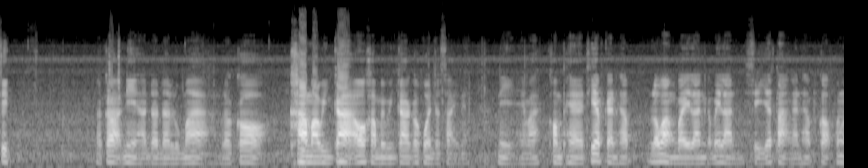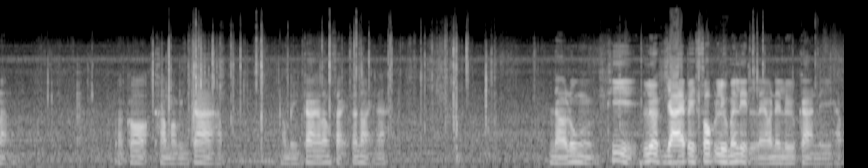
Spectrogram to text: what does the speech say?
ซิก แล้วก็นี่ฮะดอนดารูมาแล้วก็คามาวิงกาอ๋อคามาวิงกาก็ควรจะใส่เนี่ยนี่เห็นไหมคอมเพลเทียบกันครับ ระหว่างใบรันกับไม่รัน สีจะต่างกันครับกรอบข้างหลัง แล้วก็คามาวิงกาครับคามาวิงกาก็ต้องใส่ซะหน่อยนะดาวรุ่งที่เลือกย้ายไปซบลิวเมริดแล้วในฤดูกาลนี้ครับ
